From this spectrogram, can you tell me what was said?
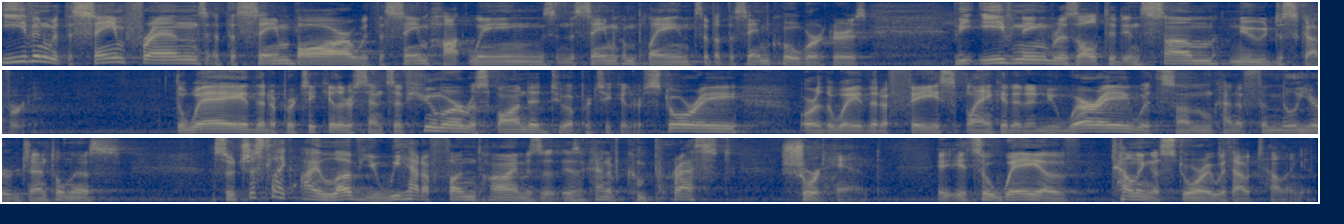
even with the same friends at the same bar, with the same hot wings and the same complaints about the same coworkers, the evening resulted in some new discovery. The way that a particular sense of humor responded to a particular story, or the way that a face blanketed a new worry with some kind of familiar gentleness. So, just like I love you, we had a fun time as a, as a kind of compressed shorthand. It's a way of telling a story without telling it.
